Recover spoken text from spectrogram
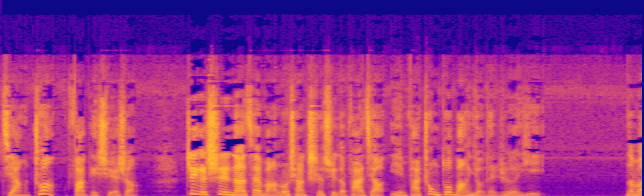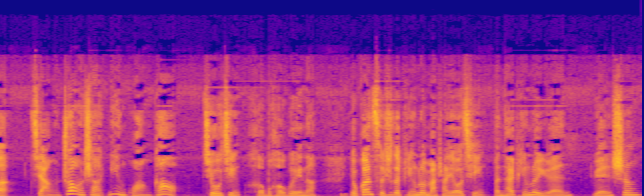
奖状发给学生。这个事呢，在网络上持续的发酵，引发众多网友的热议。那么，奖状上印广告究竟合不合规呢？有关此事的评论，马上有请本台评论员袁生。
